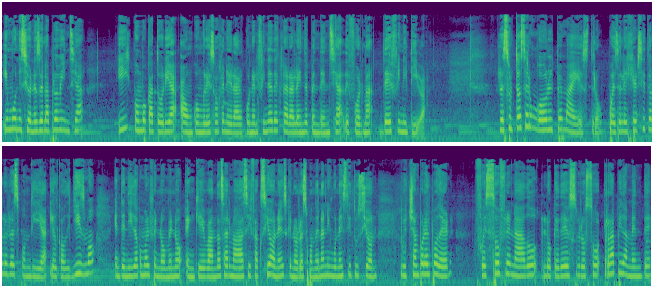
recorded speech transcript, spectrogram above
y municiones de la provincia y convocatoria a un Congreso General con el fin de declarar la independencia de forma definitiva. Resultó ser un golpe maestro, pues el ejército le respondía y el caudillismo, entendido como el fenómeno en que bandas armadas y facciones que no responden a ninguna institución luchan por el poder, fue sofrenado, lo que desbrozó rápidamente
